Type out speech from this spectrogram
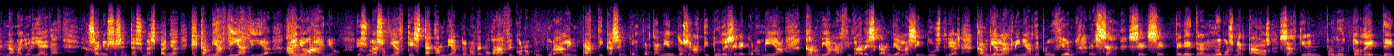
en la mayoría de edad, los años 60 es una España que cambia día a día, año a año. Es una sociedad que está cambiando en lo demográfico, en lo cultural, en prácticas, en comportamientos, en actitudes, en economía. Cambian las ciudades, cambian las industrias, cambian las líneas de producción, eh, se, penetran nuevos mercados, se adquieren productos de,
